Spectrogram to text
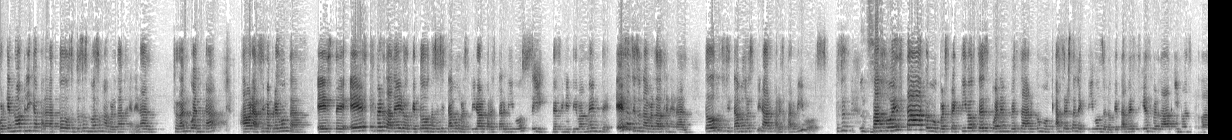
porque no aplica para todos, entonces no es una verdad general. ¿Se dan cuenta? Ahora, si me preguntas, este, ¿Es verdadero que todos necesitamos respirar para estar vivos? Sí, definitivamente. Esa sí es una verdad general. Todos necesitamos respirar para estar vivos. Entonces, bajo esta como perspectiva, ustedes pueden empezar como a ser selectivos de lo que tal vez sí es verdad y no es verdad.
